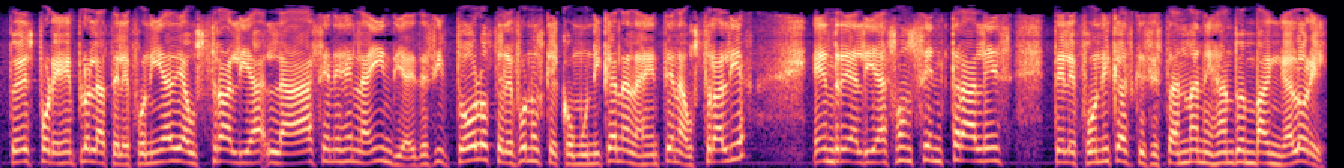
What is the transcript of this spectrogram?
Entonces, por ejemplo, la telefonía de Australia la hacen es en la India, es decir, todos los teléfonos que comunican a la gente en Australia, en realidad son centrales telefónicas que se están manejando en Bangalore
